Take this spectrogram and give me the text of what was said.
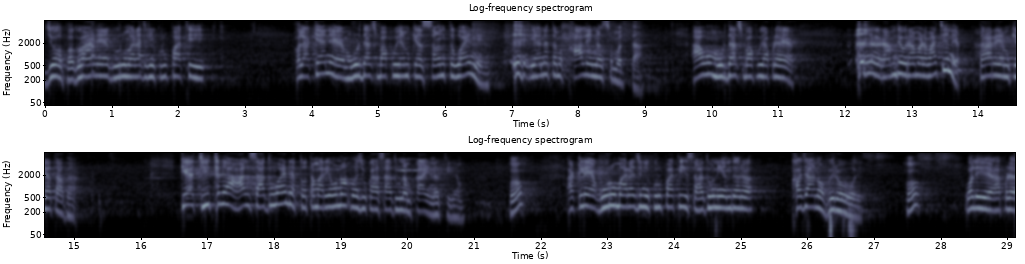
જો ભગવાને ગુરુ મહારાજની કૃપાથી ઓલા કે ને મૂળદાસ બાપુ એમ કે સંત હોય ને, એને તમે ખાલી ન સમજતા. આવું મૂળદાસ બાપુ આપણે રામદેવ રામાયણ વાંચીએ ને તારે એમ કહેતા હતા કે ચીથરે હાલ સાધુ હોય ને તો તમારે એવું ન સમજવું કે આ સાધુ નામ કાંઈ નથી એમ. હં? એટલે ગુરુ મહારાજની કૃપાથી સાધુની અંદર ખજાનો ભીરો હોય. હં? ઓલી આપણે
